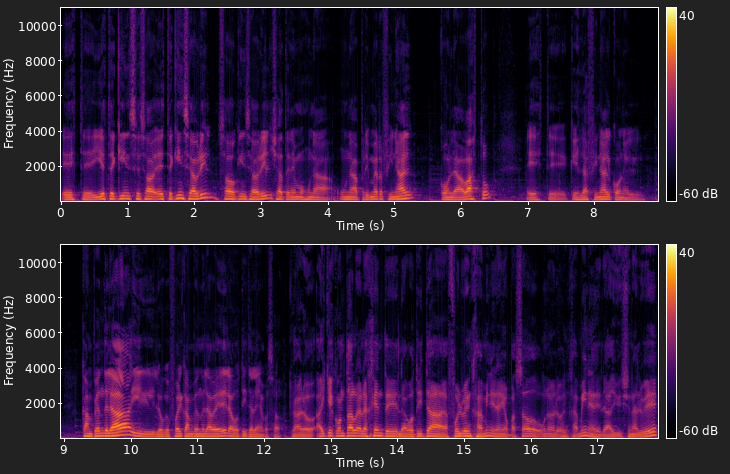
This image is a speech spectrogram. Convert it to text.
Este, y este 15, este 15 de abril, sábado 15 de abril, ya tenemos una, una primer final con la Abasto, este, que es la final con el campeón de la A y lo que fue el campeón de la B, la Gotita el año pasado. Claro, hay que contarle a la gente, la Gotita fue el Benjamín el año pasado, uno de los Benjamines de la Divisional B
